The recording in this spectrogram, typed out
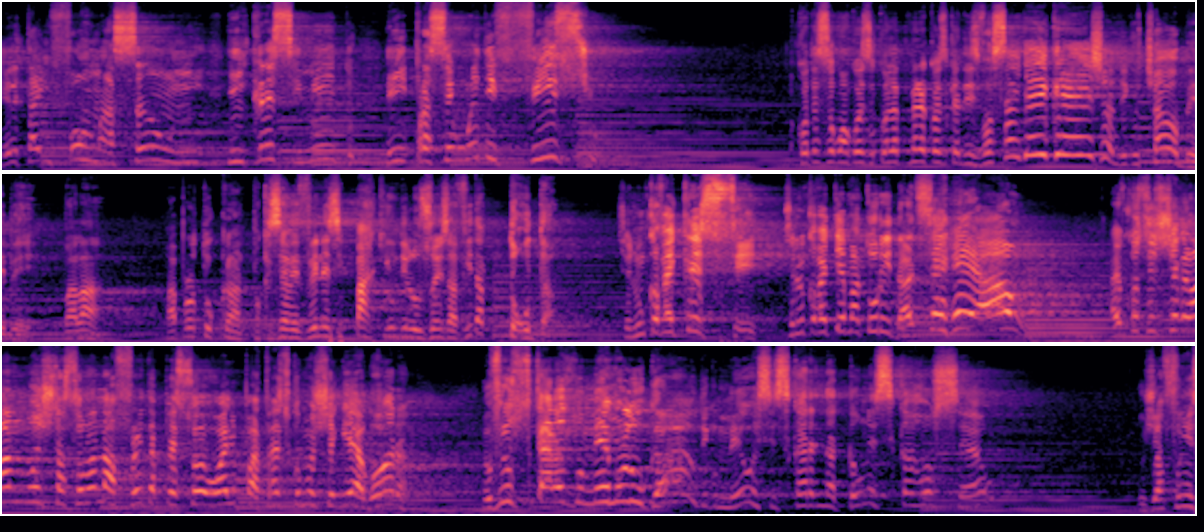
ele está em formação, em, em crescimento, para ser um edifício. Acontece alguma coisa com ele, a primeira coisa que ele diz, vou sair da igreja. Eu digo, tchau, bebê, vai lá, vai para outro canto, porque você vai viver nesse parquinho de ilusões a vida toda. Você nunca vai crescer, você nunca vai ter maturidade, isso é real. Aí quando você chega lá numa estação lá na frente, a pessoa olha para trás, como eu cheguei agora. Eu vi os caras do mesmo lugar. Eu digo, meu, esses caras ainda estão nesse carrossel. Eu já fui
